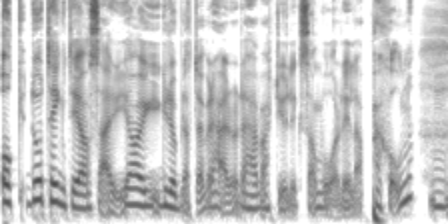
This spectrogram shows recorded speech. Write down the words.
Och då tänkte jag så här, jag har ju grubblat över det här och det här vart ju liksom vår lilla passion. Mm.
